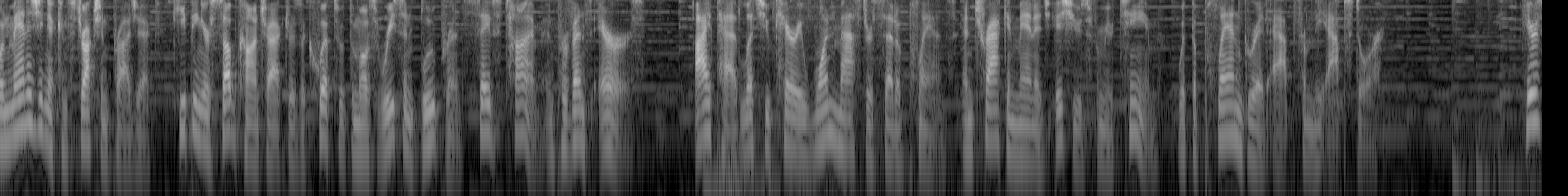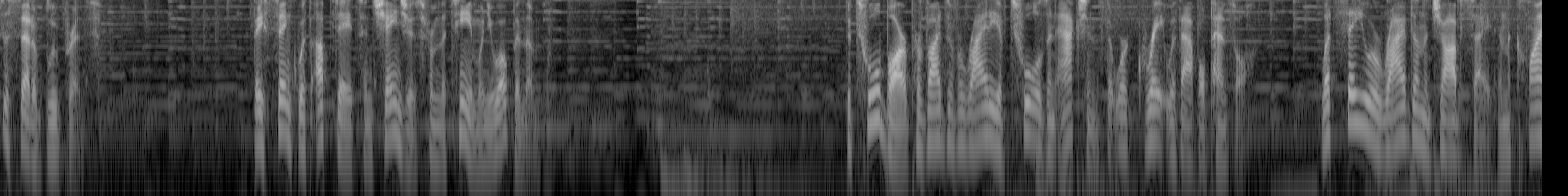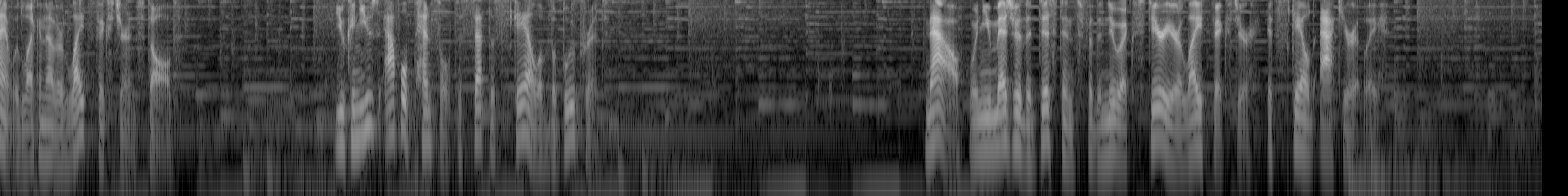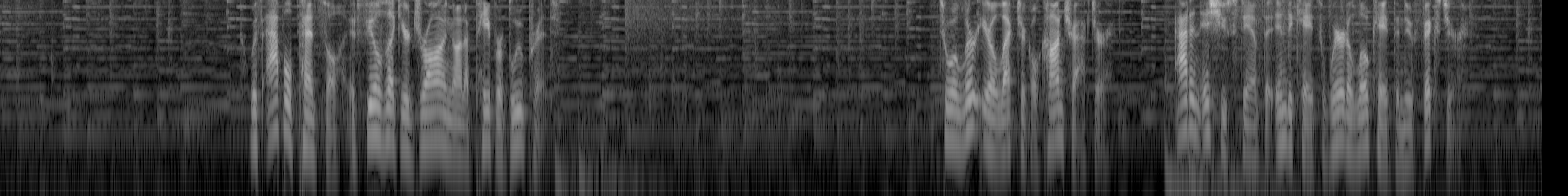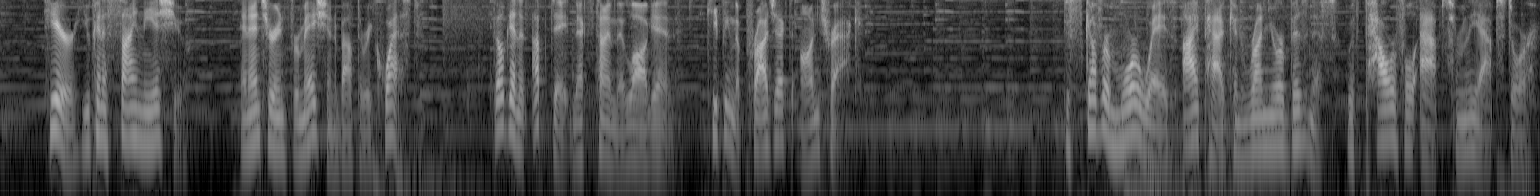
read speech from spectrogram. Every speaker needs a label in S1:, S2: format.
S1: When managing a construction project, keeping your subcontractors equipped with the most recent blueprints saves time and prevents errors. iPad lets you carry one master set of plans and track and manage issues from your team with the PlanGrid app from the App Store. Here's a set of blueprints. They sync with updates and changes from the team when you open them. The toolbar provides a variety of tools and actions that work great with Apple Pencil. Let's say you arrived on the job site and the client would like another light fixture installed. You can use Apple Pencil to set the scale of the blueprint. Now, when you measure the distance for the new exterior light fixture, it's scaled accurately. With Apple Pencil, it feels like you're drawing on a paper blueprint. To alert your electrical contractor, add an issue stamp that indicates where to locate the new fixture. Here, you can assign the issue and enter information about the request. They'll get an update next time they log in, keeping the project on track. Discover more ways iPad can run your business with powerful apps from the App Store.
